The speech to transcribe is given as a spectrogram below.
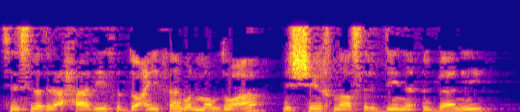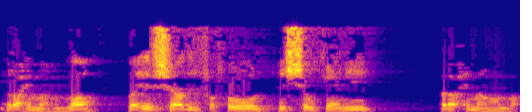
سلسلة الأحاديث الضعيفة والموضوعة للشيخ ناصر الدين الألباني رحمه الله وإرشاد الفحول للشوكاني رحمهم الله.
